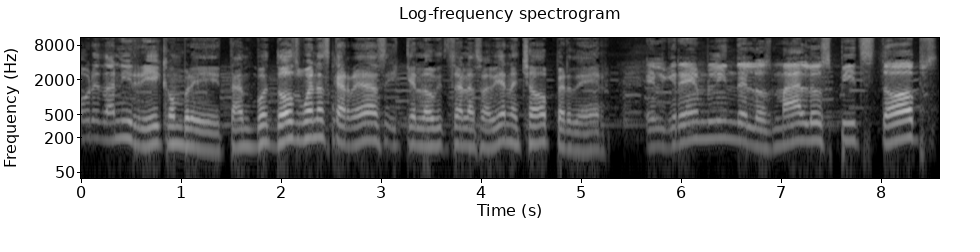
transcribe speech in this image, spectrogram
Pobre Danny Rick, hombre, tan bu- dos buenas carreras y que lo- se las habían echado a perder. El gremlin de los malos pit stops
